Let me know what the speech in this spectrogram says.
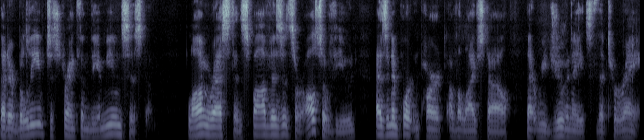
that are believed to strengthen the immune system. Long rest and spa visits are also viewed as an important part of a lifestyle that rejuvenates the terrain.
